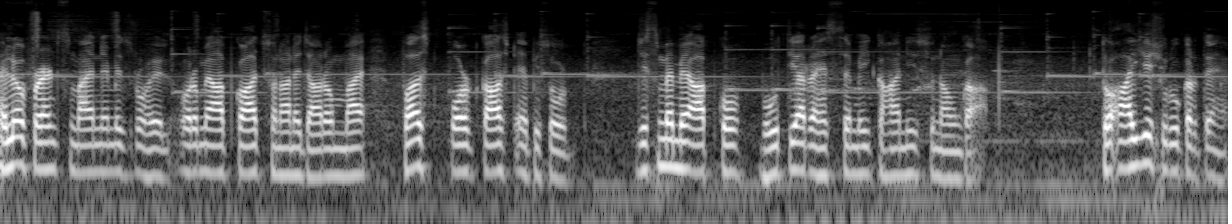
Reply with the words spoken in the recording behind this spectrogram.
Hello friends my name is Rohel और मैं आपको आज सुनाने जा रहा हूँ माय फ़र्स्ट पॉडकास्ट एपिसोड जिसमें मैं आपको भूतिया रहस्यमयी कहानी सुनाऊँगा। तो आइए शुरू करते हैं।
